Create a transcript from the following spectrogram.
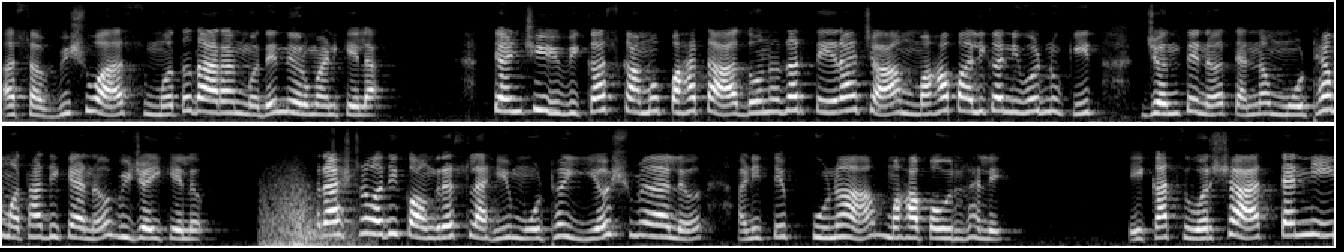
असा विश्वास मतदारांमध्ये निर्माण केला. त्यांची विकास कामं पाहता दोन हजार तेराच्या महापालिका निवडणुकीत जनतेनं त्यांना मोठ्या मताधिक्यानं विजयी केलं. राष्ट्रवादी काँग्रेसलाही मोठं यश मिळालं आणि ते पुन्हा महापौर झाले. एकाच वर्षात त्यांनी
